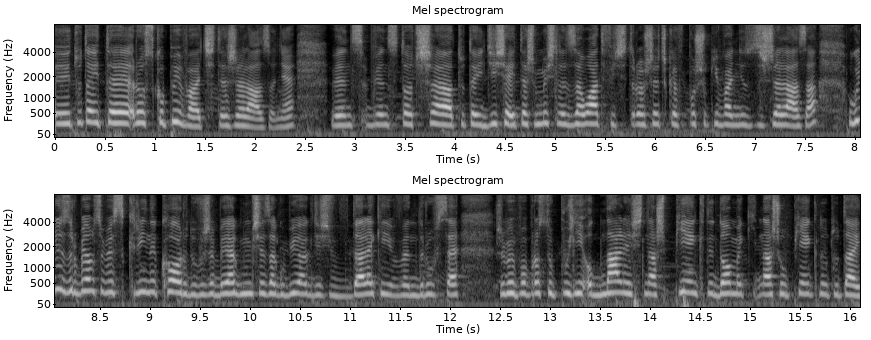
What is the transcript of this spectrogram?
y, tutaj te rozkopywać, te żelazo, nie? Więc, więc to trzeba tutaj dzisiaj też, myślę, załatwić troszeczkę w poszukiwaniu z żelaza. Ogólnie zrobiłam sobie screeny kordów, żeby jakbym się zagubiła gdzieś w dalekiej wędrówce, żeby po prostu później odnaleźć nasz piękny domek naszą piękną tutaj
